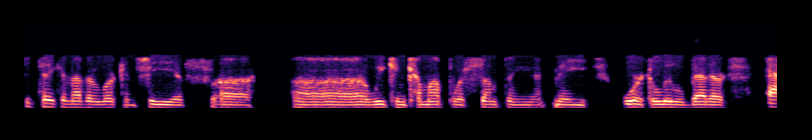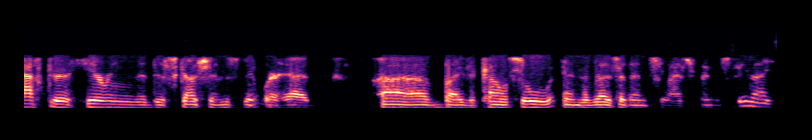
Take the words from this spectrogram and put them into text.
to take another look and see if uh, uh, we can come up with something that may work a little better after hearing the discussions that were had uh, by the council and the residents last Wednesday night.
